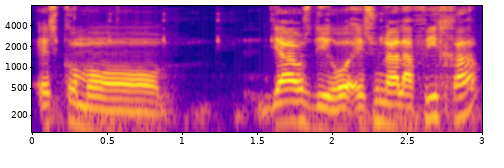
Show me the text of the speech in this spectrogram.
es como, ya os digo, es una ala fija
